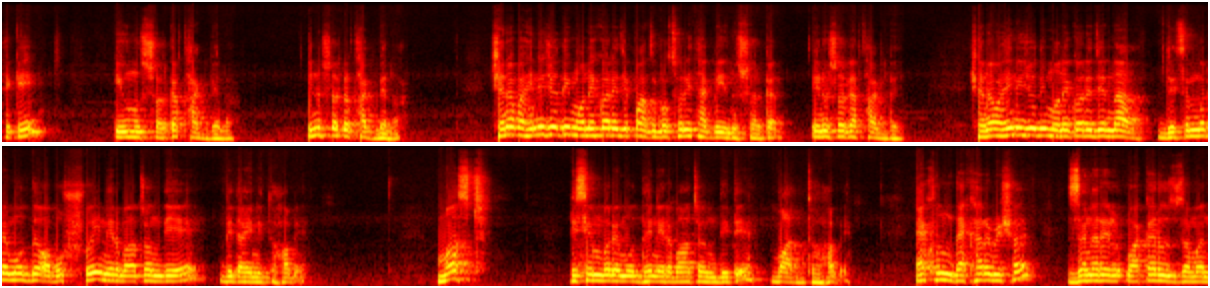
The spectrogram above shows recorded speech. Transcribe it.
থেকে ইউনুস সরকার থাকবে না, ইউনুস সরকার থাকবে না সেনাবাহিনী যদি মনে করে যে পাঁচ বছরই থাকবে ইউনুস সরকার ইউনুস সরকার থাকবে। সেনাবাহিনী যদি মনে করে যে না, ডিসেম্বরের মধ্যে অবশ্যই নির্বাচন দিয়ে বিদায় নিতে হবে। মাস্ট ডিসেম্বরের মধ্যে নির্বাচন দিতে বাধ্য হবে। এখন দেখার বিষয়, জেনারেল ওয়াকারুজ্জামান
